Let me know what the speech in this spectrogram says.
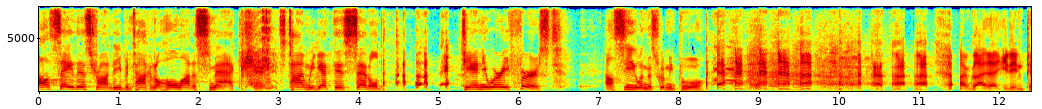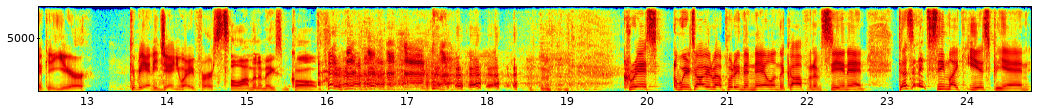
I'll say this, Ronda. You've been talking a whole lot of smack, and it's time we get this settled. January 1st. I'll see you in the swimming pool. I'm glad that you didn't pick a year. Could be any January 1st. Oh, I'm going to make some calls. Chris, we were talking about putting the nail in the coffin of CNN. Doesn't it seem like ESPN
